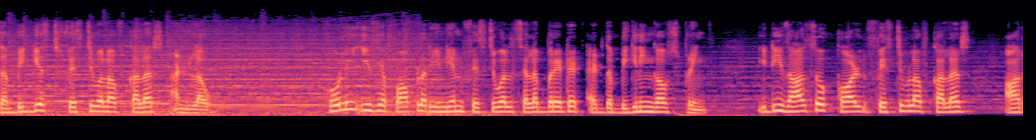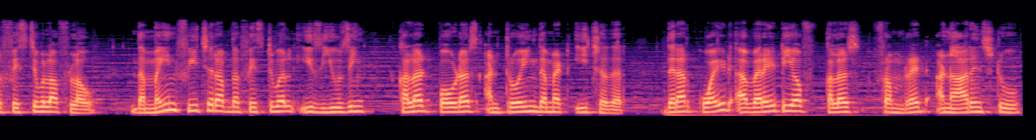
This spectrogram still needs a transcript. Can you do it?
The biggest festival of colors and love. Holi is a popular Indian festival celebrated at the beginning of spring. It is also called Festival of Colors or Festival of Love. The main feature of the festival is using colored powders and throwing them at each other. There are quite a variety of colors from red and orange to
